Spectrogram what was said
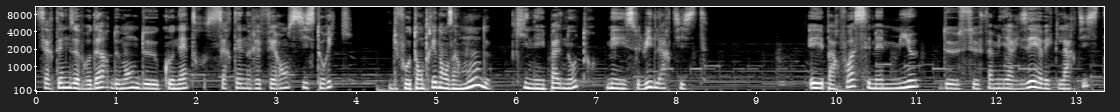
Certaines œuvres d'art demandent de connaître certaines références historiques. Il faut entrer dans un monde qui n'est pas le nôtre, mais celui de l'artiste. Et parfois, c'est même mieux de se familiariser avec l'artiste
